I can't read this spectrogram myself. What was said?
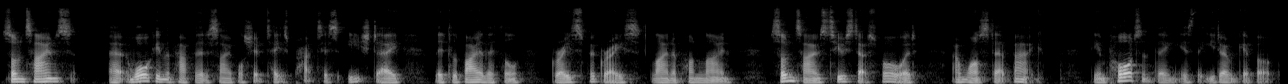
Sometimes uh, walking the path of the discipleship takes practice each day, little by little, grace for grace, line upon line. Sometimes two steps forward and one step back. The important thing is that you don't give up.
